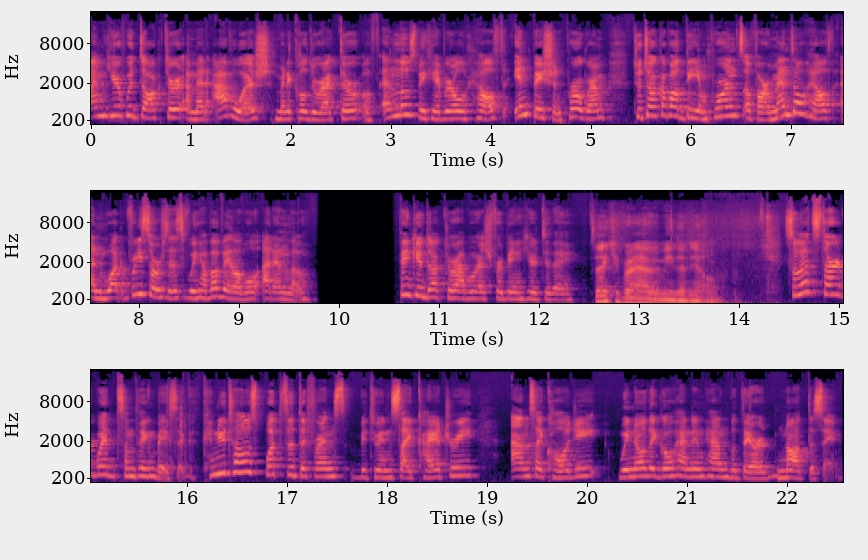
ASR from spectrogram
I'm here with Dr. Ahmed Abouesh, Medical Director of Enloe's Behavioral Health Inpatient Program, to talk about the importance of our mental health and what resources we have available at Enloe. Thank you, Dr. Abouesh, for being here today. Thank you for having me, Danielle. So let's start with something basic. Can you tell us what's the difference between psychiatry and psychology? We know they go hand in hand, but they are not the same.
